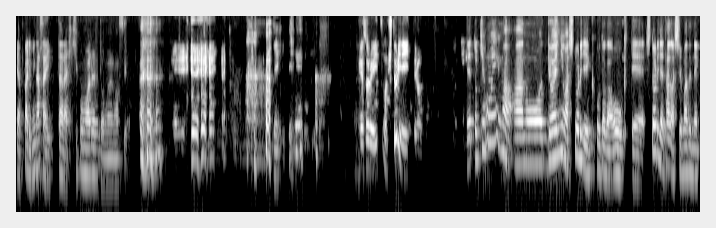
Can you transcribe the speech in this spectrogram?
やっぱり皆さん行ったら引き込まれると思いますよ。ぜひ。え、それいつも一人で行ってるのえっと、基本今、あの御苑には一人で行くことが多くて、一人でただ芝で寝っ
